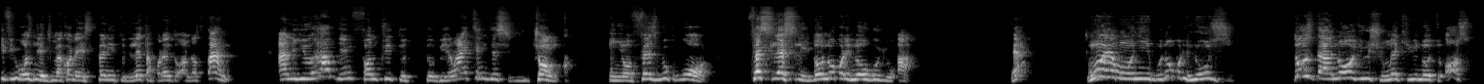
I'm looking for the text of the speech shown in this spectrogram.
If he wasn't a Jimakon, explain it to the letter for them to understand. And you have the infantry to, to be writing this junk in your Facebook wall. Facelessly, don't nobody know who you are. Yeah? Nobody knows you. Those that know you should make you know to us.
